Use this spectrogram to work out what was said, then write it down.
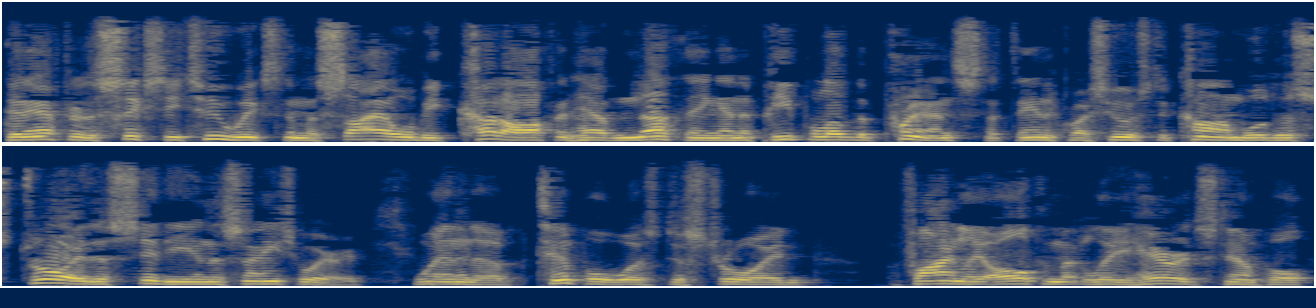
Then after the 62 weeks, the Messiah will be cut off and have nothing, and the people of the prince, that the Antichrist who is to come, will destroy the city and the sanctuary. When the temple was destroyed, finally, ultimately, Herod's temple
